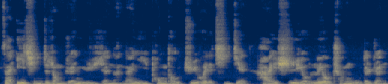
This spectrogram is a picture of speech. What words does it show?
在疫情这种人与人啊难以碰头聚会的期间，还是有六成五的人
